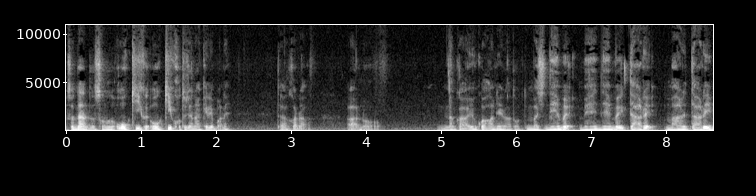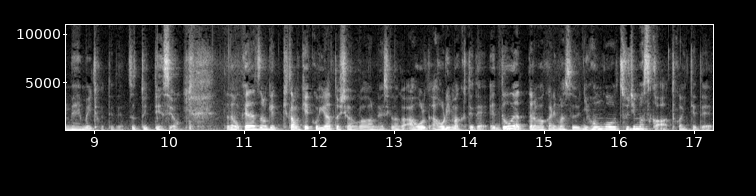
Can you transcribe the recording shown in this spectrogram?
そなんだその大きい大きいことじゃなければね。だからあのなんかよくわかんねえなと思ってマジ眠いめ眠いだるいまるだるい眠いとか言っててずっと言ってんすよ。でも警察の方も結構イラッとしたのかわかんないですけどなんか煽煽りまくってて「えどうやったらわかります？日本語通じますか?」とか言ってて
